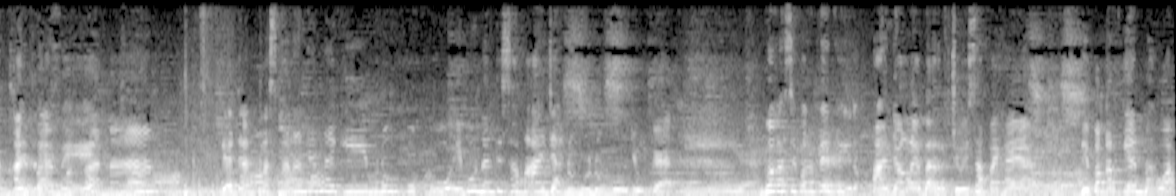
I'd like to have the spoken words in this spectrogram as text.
Antrian antrian makanan. Oh. Di antrian prasmanan dia lagi menumpuk bu. Ibu nanti sama aja nunggu-nunggu juga. Iya. gue kasih pengertian kayak gitu. Panjang lebar cuy. Sampai kayak di pengertian bahwa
